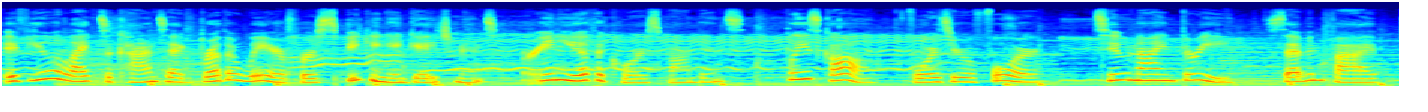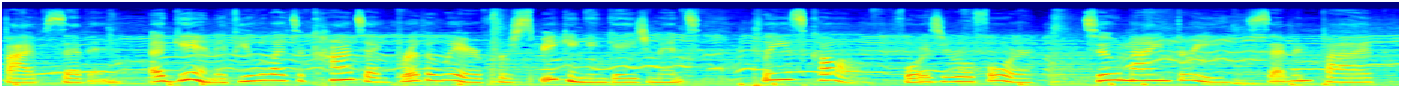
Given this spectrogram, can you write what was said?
If you would like to contact Brother Ware for a speaking engagements or any other correspondence, please call 404 293 7557. Again, if you would like to contact Brother Ware for speaking engagements, please call 404 293 7557.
